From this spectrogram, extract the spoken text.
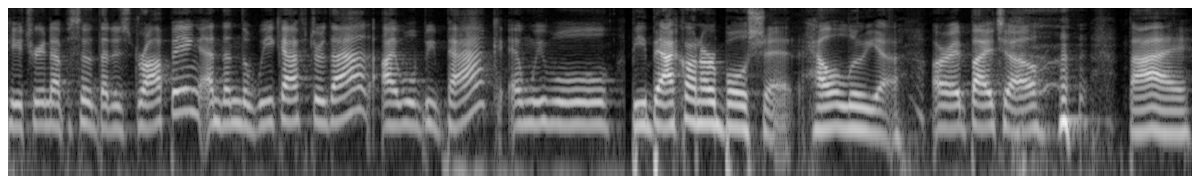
Patreon episode that is dropping. And then the week after that, I will be back and we will. Be back on our bullshit. Hallelujah. All right, bye, ciao. Bye.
